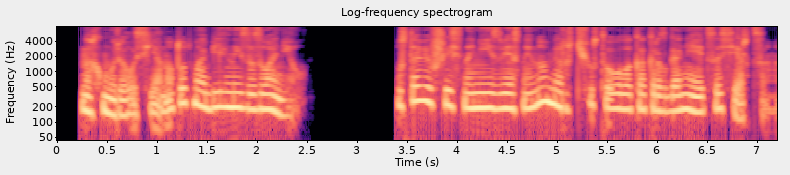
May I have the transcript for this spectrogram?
— нахмурилась я, но тут мобильный зазвонил. Уставившись на неизвестный номер, чувствовала, как разгоняется сердце.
